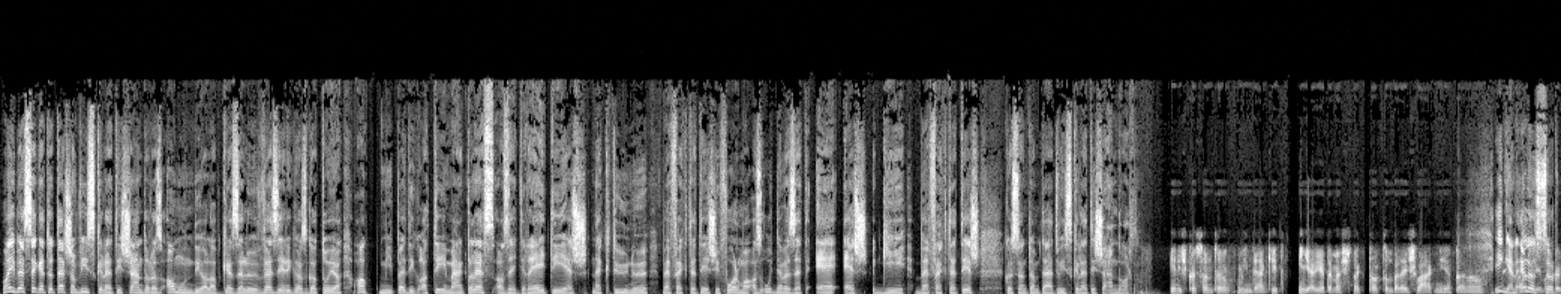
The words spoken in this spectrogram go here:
Mai beszélgető társam Vízkeleti Sándor az Amundi alapkezelő vezérigazgatója, ami pedig a témánk lesz, az egy rejtélyesnek tűnik tűnő befektetési forma az úgynevezett ESG befektetés. Köszöntöm tehát Vízkeleti Sándort. Én is köszöntöm mindenkit. Mindjárt érdemesnek tartom bele is vágni ebben a Igen, a először,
